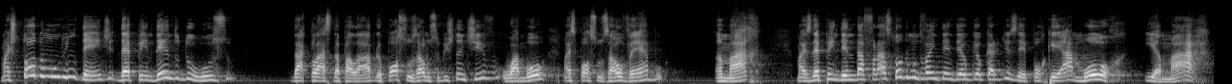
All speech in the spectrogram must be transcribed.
Mas todo mundo entende, dependendo do uso da classe da palavra, eu posso usar um substantivo, o amor, mas posso usar o verbo amar, mas dependendo da frase, todo mundo vai entender o que eu quero dizer, porque amor e amar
